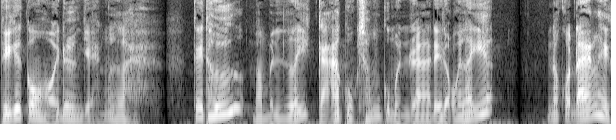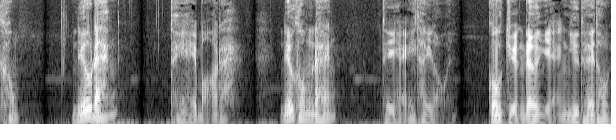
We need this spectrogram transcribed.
Thì cái câu hỏi đơn giản là cái thứ mà mình lấy cả cuộc sống của mình ra để đổi lấy á, nó có đáng hay không? Nếu đáng thì hãy bỏ ra. Nếu không đáng, thì hãy thay đổi. Câu chuyện đơn giản như thế thôi.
